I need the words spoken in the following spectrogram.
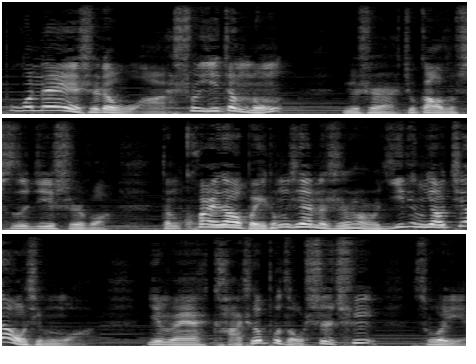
不过那时的我睡意正浓，于是就告诉司机师傅，等快到北冲县的时候，一定要叫醒我，因为卡车不走市区，所以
